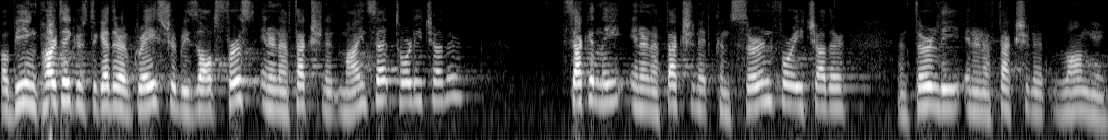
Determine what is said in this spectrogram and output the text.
how being partakers together of grace should result first in an affectionate mindset toward each other, secondly, in an affectionate concern for each other, and thirdly, in an affectionate longing,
